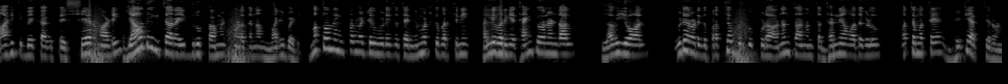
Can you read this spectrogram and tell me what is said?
ಮಾಹಿತಿ ಬೇಕಾಗುತ್ತೆ ಶೇರ್ ಮಾಡಿ, ಯಾವುದೇ ವಿಚಾರ ಇದ್ರೂ ಕಾಮೆಂಟ್ ಮಾಡೋದನ್ನ ಮರಿಬೇಡಿ. ಮತ್ತೊಂದು ಇನ್ಫಾರ್ಮೇಟಿವ್ ವಿಡಿಯೋ ಜೊತೆ ನಿಮ್ಮೊಟ್ಟಿಗೆ ಬರ್ತೀನಿ. ಅಲ್ಲಿವರೆಗೆ thank you and all. Love you all video ನೋಡಿದ ಪ್ರತಿಯೊಬ್ಬರಿಗೂ ಕೂಡ ಅನಂತ ಅನಂತ ಧನ್ಯವಾದಗಳು. ಮತ್ತೆ ಮತ್ತೆ ಭೇಟಿ ಆಗ್ತಿರೋಣ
